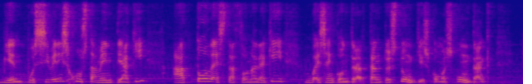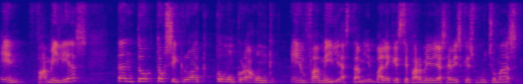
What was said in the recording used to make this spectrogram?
Bien, pues si venís justamente aquí, a toda esta zona de aquí, vais a encontrar tanto Stunkis como Skuntank en familias tanto Toxicroak como Koragunk en familias también, ¿vale? Que este farmeo ya sabéis que es mucho más,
